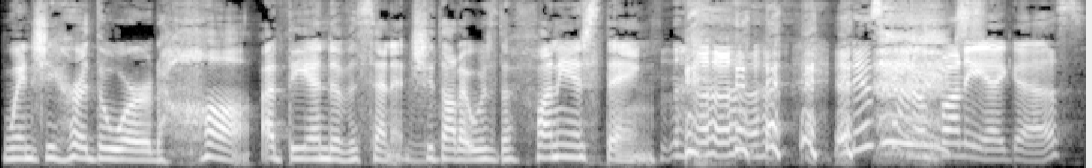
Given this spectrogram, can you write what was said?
when she heard the word "huh" at the end of a sentence. She thought it was the funniest thing. It is kind of funny, I guess.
